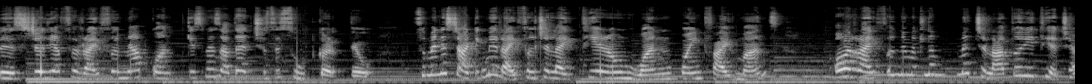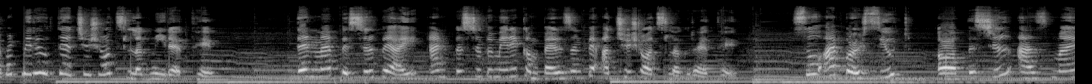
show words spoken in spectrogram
पिस्टल या फिर राइफल में आप कौन किसमें ज़्यादा अच्छे से सूट करते हो? सो so, मैंने स्टार्टिंग में राइफल चलाई थी अराउंड 1.5 मंथ्स और राइफल में मतलब मैं चला तो रही थी अच्छा बट मेरे उतने अच्छे शॉट्स लग नहीं रहे थे। देन मैं पिस्टल पे आई एंड पिस्टल पे मेरे कंपैरिजन पे अच्छे शॉट्स लग रहे थे। So I pursued pistol as my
